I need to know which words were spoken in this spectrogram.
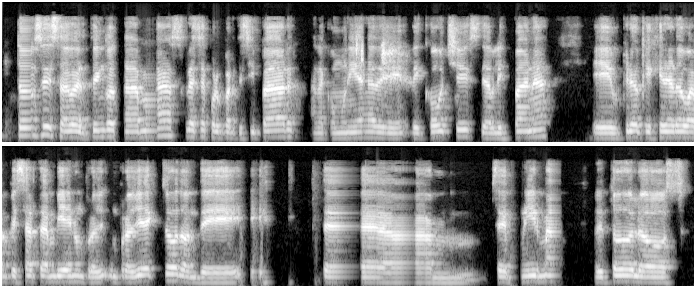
Entonces, a ver, tengo nada más. Gracias por participar a la comunidad de, de coaches de habla hispana. Eh, creo que Gerardo va a empezar también un, proyecto donde este, um, se va a unir más de todos los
